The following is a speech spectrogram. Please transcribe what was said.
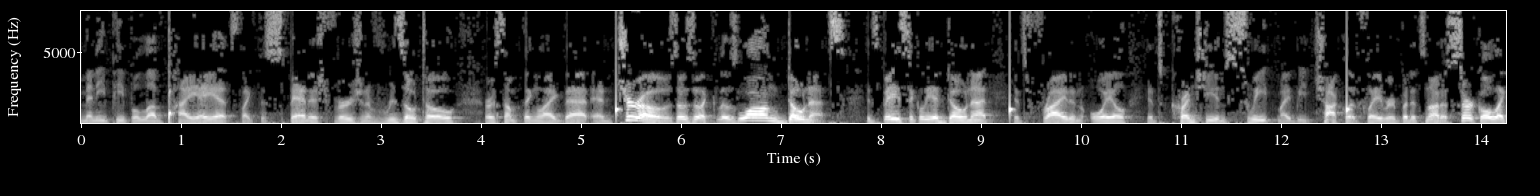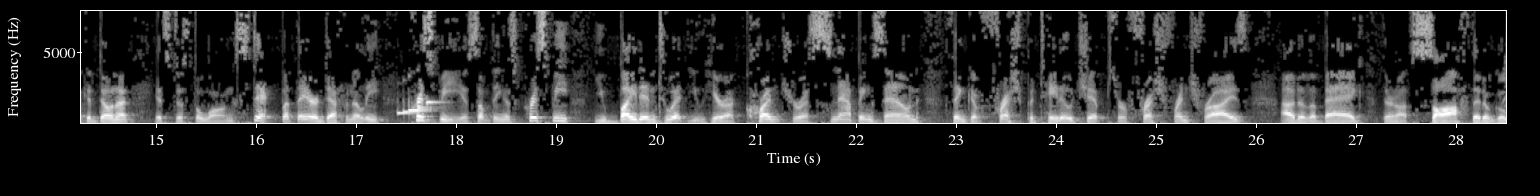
Many people love paella. It's like the Spanish version of risotto or something like that. And churros, those are like those long donuts. It's basically a donut. It's fried in oil. It's crunchy and sweet, might be chocolate flavored, but it's not a circle like a donut. It's just a long stick. But they are definitely crispy. If something is crispy, you bite into it, you hear a crunch or a snapping sound. Think of fresh potato chips or fresh french fries out of a bag. They're not soft, they don't go,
